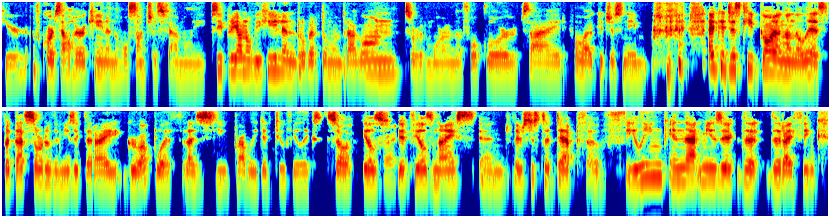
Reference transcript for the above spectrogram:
here. Of course, Al Hurricane and the whole Sanchez family. Cipriano Vigil and Roberto Mondragon, sort of more on the folklore side. Oh, I could just name, I could just keep going on the list, but that's sort of the music that I grew up with, as you probably did too, Felix. So it feels, right. it feels nice and and there's just a depth of feeling in that music that that I think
